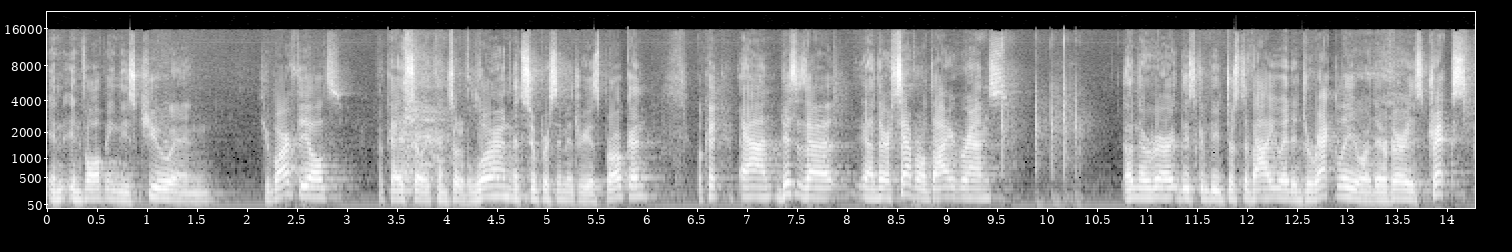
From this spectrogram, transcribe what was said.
in, involving these q and q bar fields. Okay, so it can sort of learn that supersymmetry is broken. Okay, and this is a, and there are several diagrams, and they're very, these can be just evaluated directly, or there are various tricks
